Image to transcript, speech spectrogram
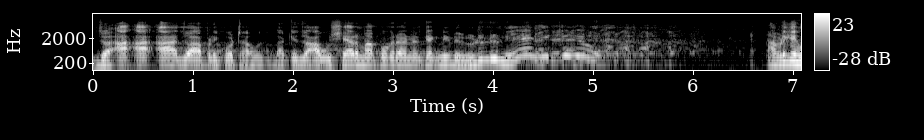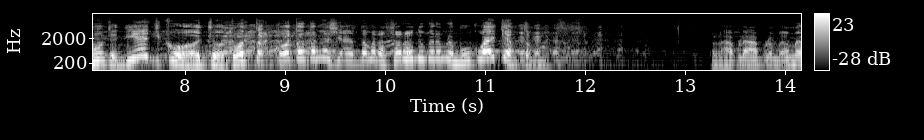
જો આ આ આ જો આપણી કોઠા હોય બાકી જો આવું શહેરમાં પોગરાને કંઈક નીકળ્યું એ નીકળ્યું આપણે કે શું છે? દેજ કો હતો તો તો- તમને તમારા સરહદ ઉપર અમને મૂકવાય કેમ તમને? પણ આપણે આપણે, અમે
